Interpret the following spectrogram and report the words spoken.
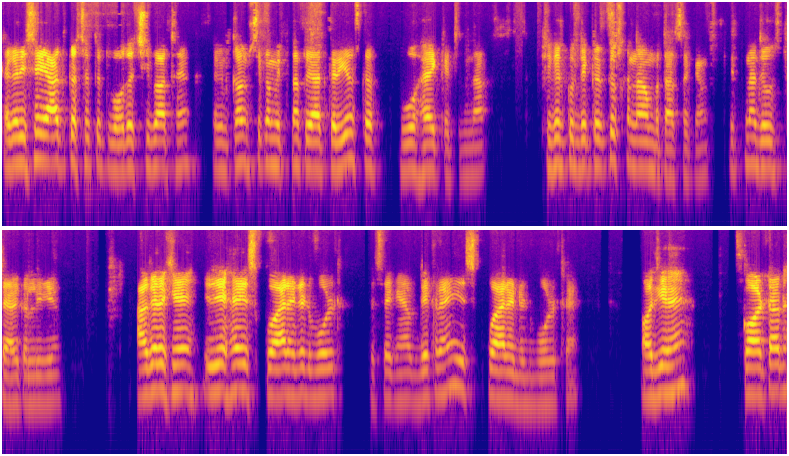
तो अगर इसे याद कर सकते तो बहुत अच्छी बात है, लेकिन कम से कम इतना तो याद करिए, उसका वो है क्या चिन्ह? फिगर को देख करके उसका नाम बता सकें। इतना ज़रूर तैयार कर लीजिए। आगे देखिए ये है स्क्वायर हेडेड बोल्ट जैसे कि आप देख रहे हैं, ये स्क्वायर हेडेड बोल्ट है। और ये है क्वार्टर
